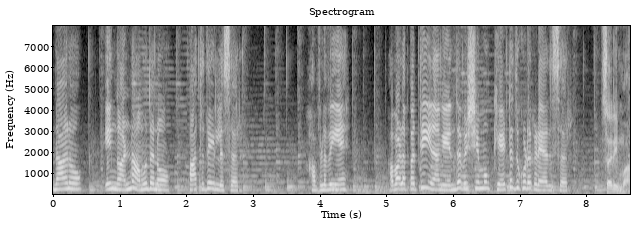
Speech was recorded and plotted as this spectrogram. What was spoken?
நானும் எங்க அண்ணன் அமுதனோ பார்த்ததே இல்லை சார். அவ்வளவு ஏன்? அவளை பத்தி நாங்க எந்த விஷயமும் கேட்டது கூட கிடையாது சார். சரிம்மா.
